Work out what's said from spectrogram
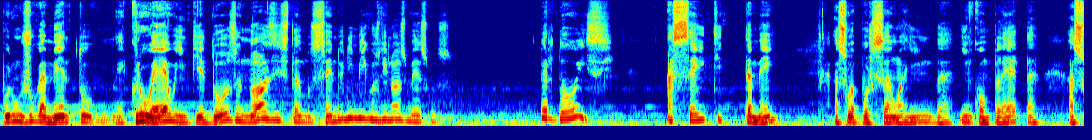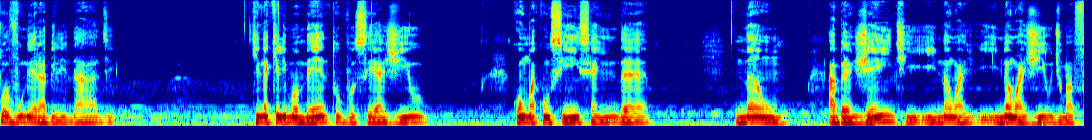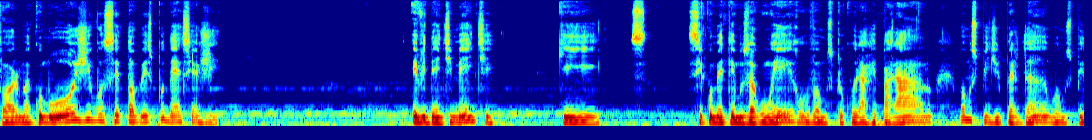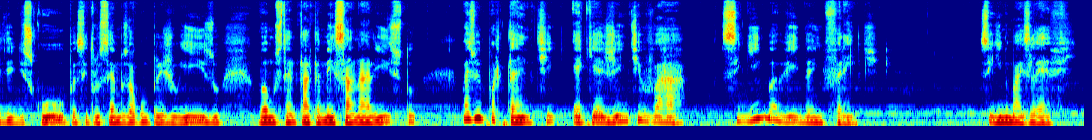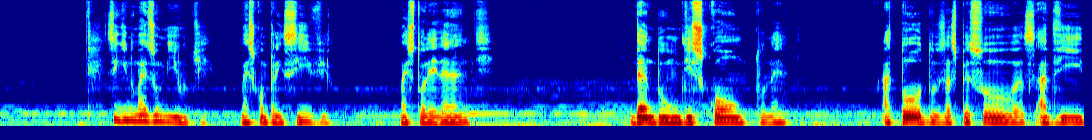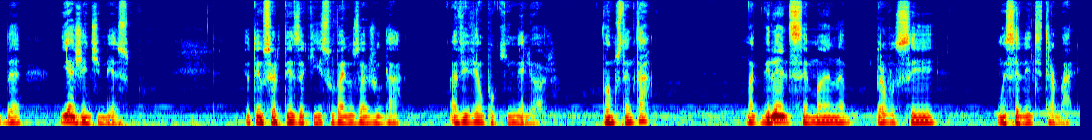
por um julgamento é, cruel e impiedoso, nós estamos sendo inimigos de nós mesmos. Perdoe-se. Aceite também a sua porção ainda incompleta, a sua vulnerabilidade, que naquele momento você agiu com uma consciência ainda não abrangente e não, e não agiu de uma forma como hoje você talvez pudesse agir. Evidentemente que se cometemos algum erro, vamos procurar repará-lo, vamos pedir perdão, vamos pedir desculpas, se trouxemos algum prejuízo, vamos tentar também sanar isto. Mas o importante é que a gente vá seguindo a vida em frente seguindo mais leve, seguindo mais humilde, mais compreensível, mais tolerante, dando um desconto, né? A todos, as pessoas, a vida e a gente mesmo. Eu tenho certeza que isso vai nos ajudar a viver um pouquinho melhor. Vamos tentar? Uma grande semana para você um excelente trabalho.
